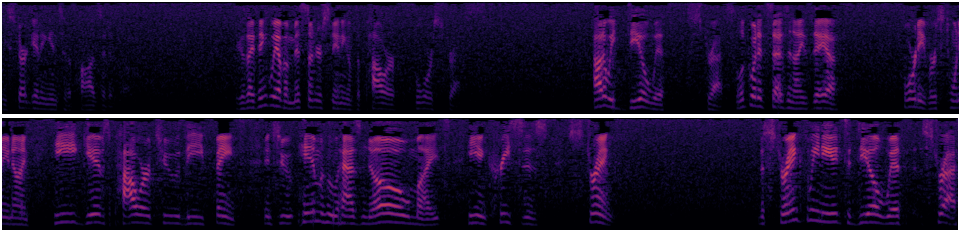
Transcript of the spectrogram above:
we start getting into the positive though. Because I think we have a misunderstanding of the power for stress. How do we deal with stress? Look what it says in Isaiah 40, verse 29. He gives power to the faint, and to him who has no might, he increases strength. The strength we need to deal with stress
